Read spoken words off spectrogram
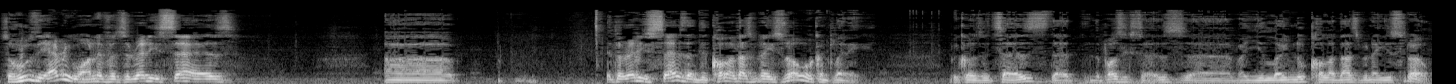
So who's the everyone if it already says uh, it already says that the Kol Adas Bnei Yisrael were complaining. Because it says that the Pasuk says, uh, Vayiloinu Kol Adas Bnei Yisrael.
